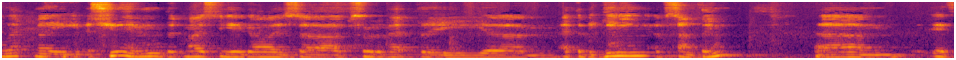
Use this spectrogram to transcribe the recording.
let me assume that most of you guys are sort of at the um, at the beginning of something. Um, if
